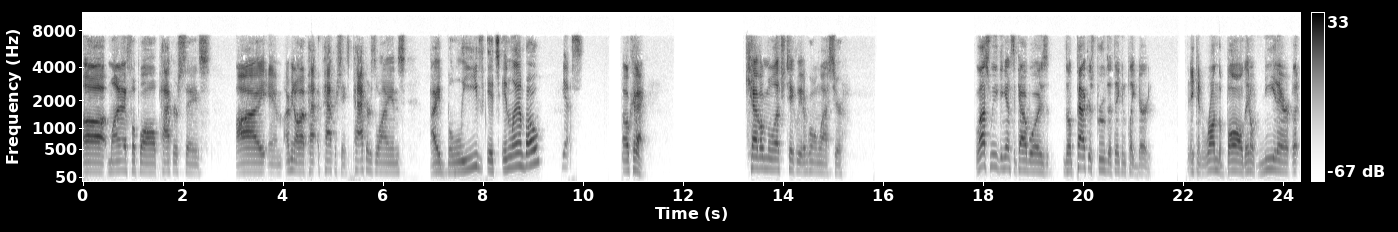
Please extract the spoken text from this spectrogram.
Uh, Monday Night Football, Packers Saints. I am, I mean, uh, pa- Packers Saints, Packers Lions. I believe it's in Lambeau. yes. Okay. Kev, I'm gonna let you take lead. I'm going last here. Last week against the Cowboys, the Packers proved that they can play dirty. They can run the ball. They don't need Aaron. Like,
